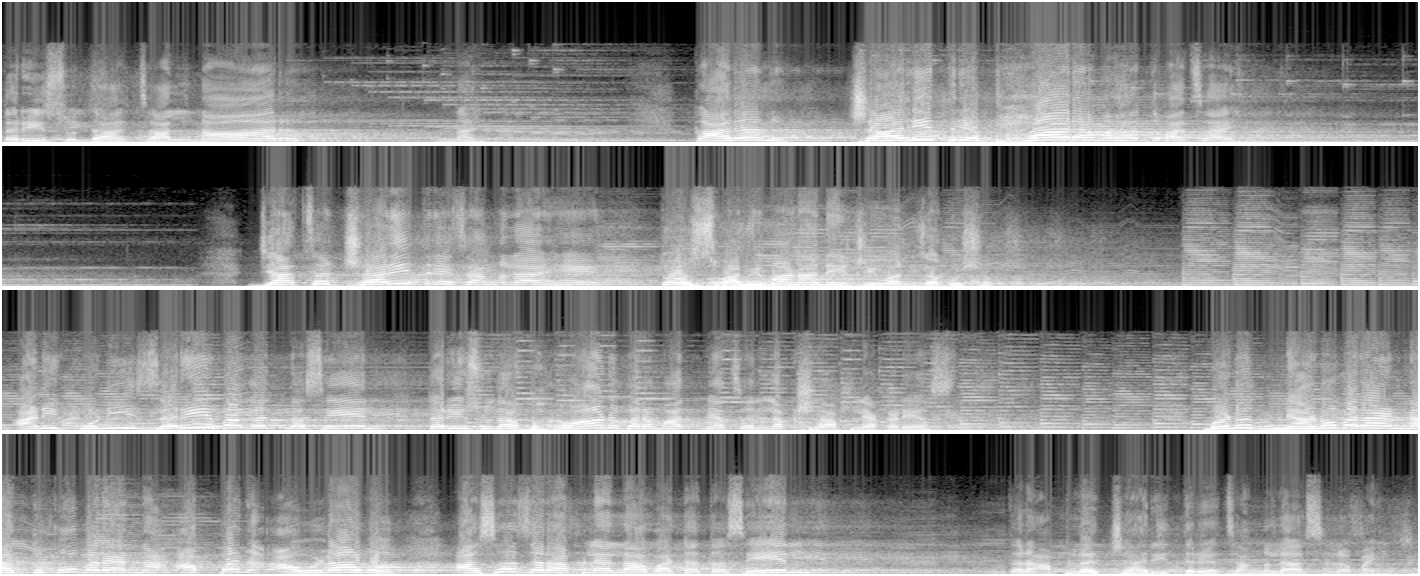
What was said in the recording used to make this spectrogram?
तरी सुद्धा चालणार नाही. कारण चारित्र्य फार महत्वाचं आहे. ज्याचं चारित्र्य चांगलं आहे तो स्वाभिमानाने जीवन जगू शकतो. आणि कुणी जरी बघत नसेल तरी सुद्धा भगवान परमात्म्याचं लक्ष आपल्याकडे असतं. म्हणून ज्ञानोबरायांना तुकोबरायांना आपण आवडावं असं जर आपल्याला वाटत असेल तर आपलं चारित्र्य चांगलं असलं पाहिजे.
